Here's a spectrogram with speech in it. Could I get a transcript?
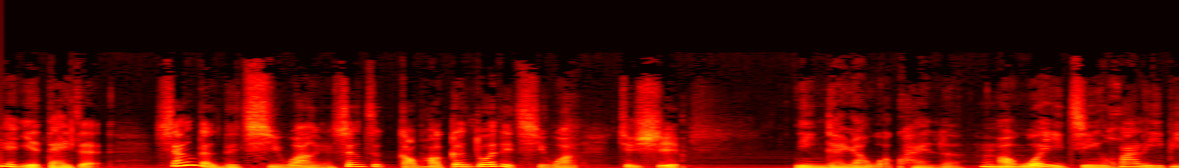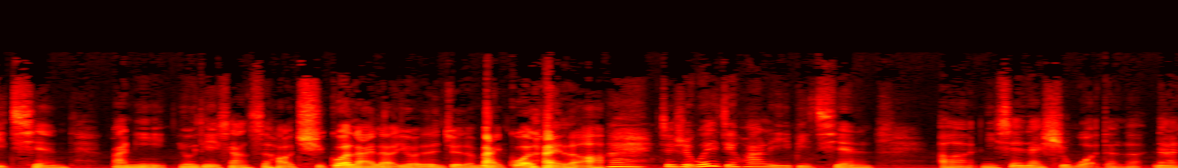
人也带着相等的期望，甚至搞不好更多的期望，就是你应该让我快乐。嗯、啊，我已经花了一笔钱把你有点像是哈娶过来了，有人觉得买过来了啊，嗯、就是我已经花了一笔钱，啊、呃，你现在是我的了，那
